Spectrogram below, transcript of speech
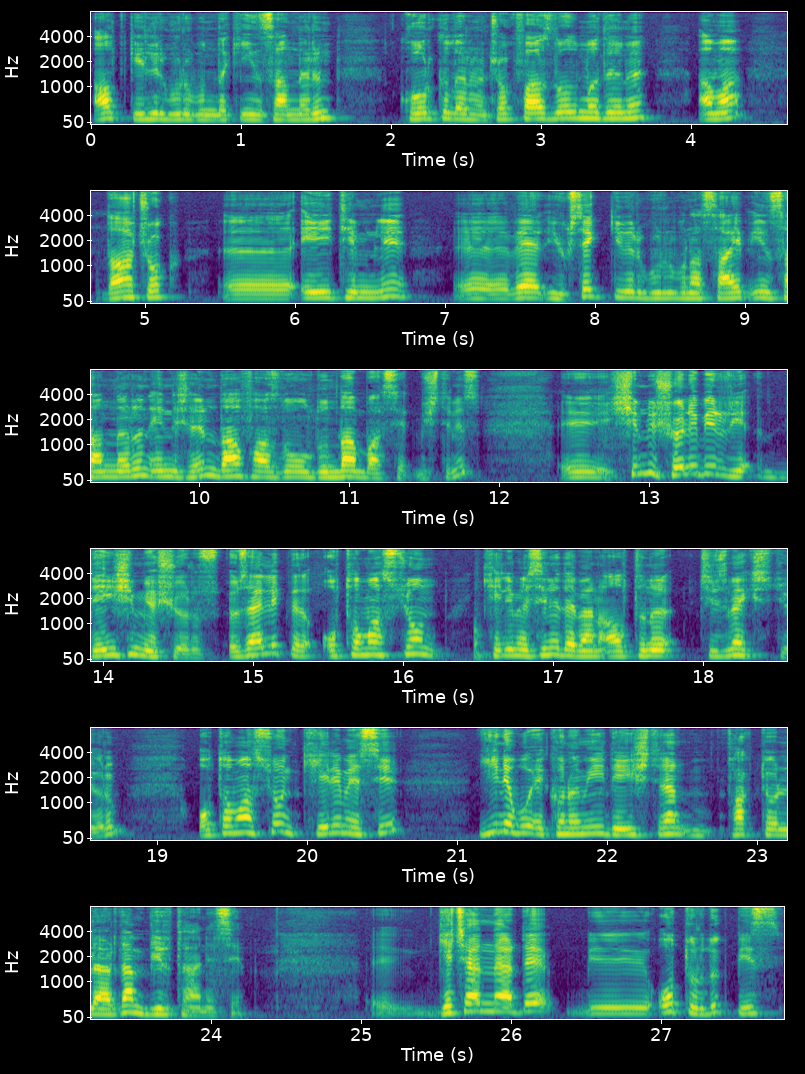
alt gelir grubundaki insanların korkularının çok fazla olmadığını ama daha çok e, eğitimli e, ve yüksek gelir grubuna sahip insanların endişelerinin daha fazla olduğundan bahsetmiştiniz. E, şimdi şöyle bir değişim yaşıyoruz. Özellikle otomasyon kelimesini de ben altını çizmek istiyorum. Otomasyon kelimesi yine bu ekonomiyi değiştiren faktörlerden bir tanesi. Ee, Geçenlerde e, oturduk biz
